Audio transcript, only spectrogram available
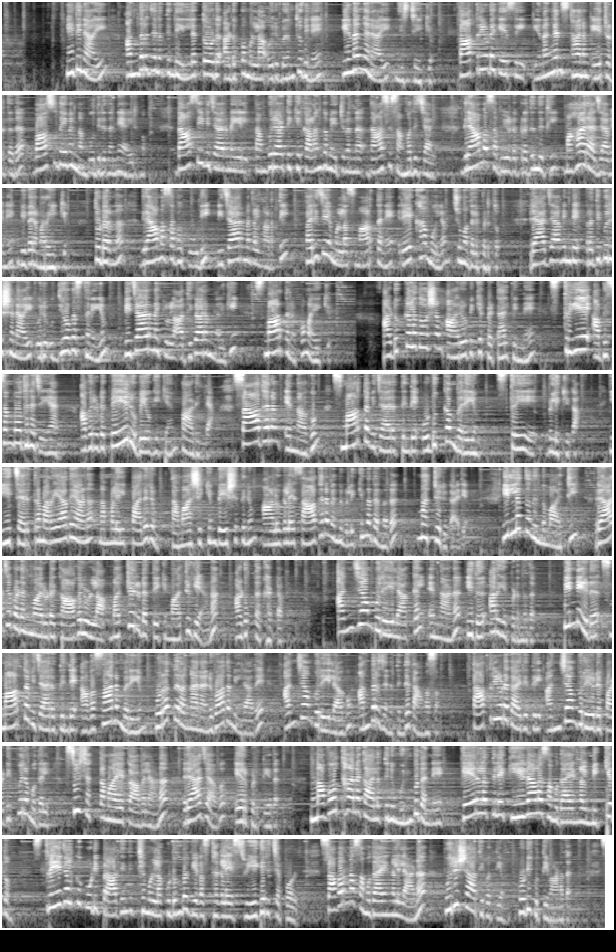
ഇതിനായി അന്തർജനത്തിന്റെ ഇല്ലത്തോട് അടുപ്പമുള്ള ഒരു ബന്ധുവിനെ ഇണങ്ങനായി നിശ്ചയിക്കും. താത്രിയുടെ കേസിൽ ഇണങ്ങൻ സ്ഥാനം ഏറ്റെടുത്തത് വാസുദേവൻ നമ്പൂതിരി തന്നെയായിരുന്നു. ദാസി വിചാരണയിൽ തമ്പുരാട്ടിക്ക് കളങ്കമേറ്റുവെന്ന് ദാസി സമ്മതിച്ചാൽ ഗ്രാമസഭയുടെ പ്രതിനിധി മഹാരാജാവിനെ വിവരമറിയിക്കും. തുടർന്ന് ഗ്രാമസഭ കൂടി വിചാരണകൾ നടത്തി പരിചയമുള്ള സ്മാർത്തനെ രേഖാമൂലം ചുമതലപ്പെടുത്തും. രാജാവിന്റെ പ്രതിപുരുഷനായി ഒരു ഉദ്യോഗസ്ഥനെയും വിചാരണയ്ക്കുള്ള അധികാരം നൽകി സ്മാർത്തനൊപ്പം അയക്കും. അടുക്കള ദോഷം ആരോപിക്കപ്പെട്ടാൽ പിന്നെ സ്ത്രീയെ അഭിസംബോധന ചെയ്യാൻ അവരുടെ പേരുപയോഗിക്കാൻ പാടില്ല. സാധനം എന്നാകും സ്മാർത്ത വിചാരത്തിന്റെ ഒടുക്കം വരെയും സ്ത്രീയെ വിളിക്കുക. ഈ ചരിത്രം അറിയാതെയാണ് നമ്മളിൽ പലരും തമാശയ്ക്കും ദേഷ്യത്തിനും ആളുകളെ സാധനമെന്ന് വിളിക്കുന്നതെന്നത് മറ്റൊരു കാര്യം. ഇല്ലത്തു നിന്ന് മാറ്റി രാജഭടന്മാരുടെ കാവലുള്ള മറ്റൊരിടത്തേക്ക് മാറ്റുകയാണ് അടുത്ത ഘട്ടം. അഞ്ചാം പുരയിലാക്കൽ എന്നാണ് ഇത് അറിയപ്പെടുന്നത്. പിന്നീട് സ്മാർത്ത വിചാരത്തിന്റെ അവസാനം വരെയും പുറത്തിറങ്ങാൻ അനുവാദമില്ലാതെ അഞ്ചാം പുരയിലാകും അന്തർജനത്തിന്റെ താമസം. താത്രിയുടെ കാര്യത്തിൽ അഞ്ചാം പുരയുടെ പടിപ്പുര മുതൽ സുശക്തമായ കാവലാണ് രാജാവ് ഏർപ്പെടുത്തിയത്. നവോത്ഥാന കാലത്തിനു മുൻപ് തന്നെ കേരളത്തിലെ കീഴാള സമുദായങ്ങൾ മിക്കതും സ്ത്രീകൾക്ക് കൂടി പ്രാതിനിധ്യമുള്ള കുടുംബ വ്യവസ്ഥകളെ സ്വീകരിച്ചപ്പോൾ സവർണ സമുദായങ്ങളിലാണ് പുരുഷാധിപത്യം കൊടികുത്തിവാണത്.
